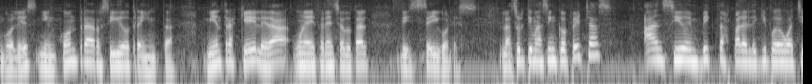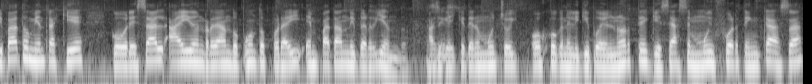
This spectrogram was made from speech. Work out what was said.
goles, y en contra ha recibido 30. Mientras que le da una diferencia total de 16 goles. Las últimas 5 fechas han sido invictas para el equipo de Huachipato, mientras que Cobresal ha ido enredando puntos por ahí, empatando y perdiendo. Así, que hay que tener mucho ojo con el equipo del norte, que se hace muy fuerte en casa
